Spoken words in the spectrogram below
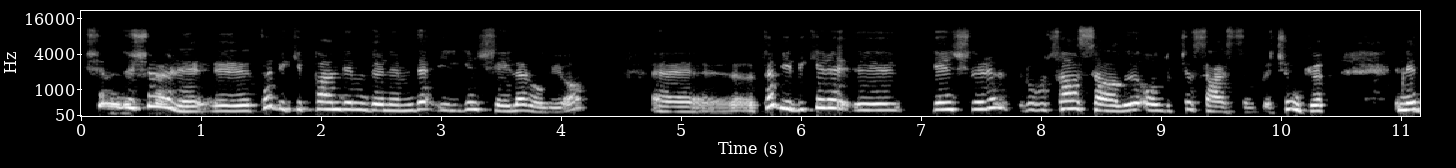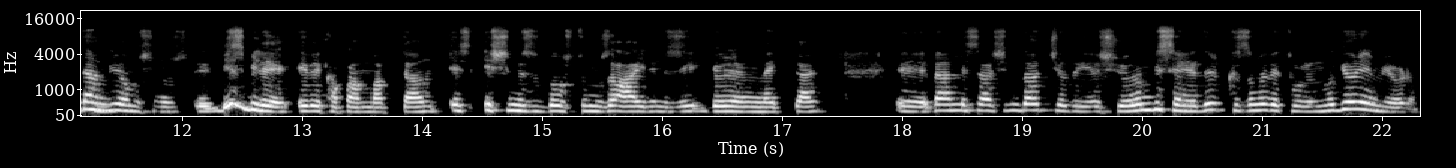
Şimdi şöyle, e, tabii ki pandemi döneminde ilginç şeyler oluyor. E, tabii bir kere e, gençlerin ruhsal sağlığı oldukça sarsıldı. Çünkü neden biliyor musunuz? E, biz bile eve kapanmaktan, eşimizi, dostumuzu, ailemizi görememekten. E, ben mesela şimdi Datça'da yaşıyorum. Bir senedir kızımı ve torunumu göremiyorum.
